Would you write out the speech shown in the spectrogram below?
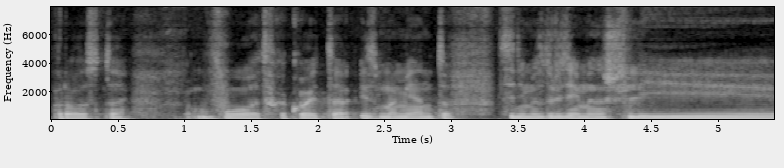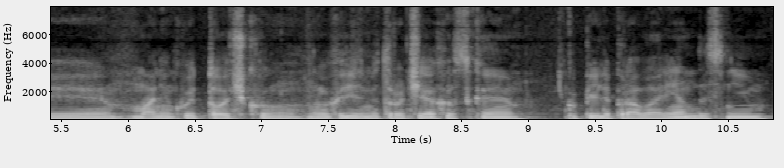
просто. Вот, в какой-то из моментов с одним из друзей мы нашли маленькую точку на выходе из метро Чеховская, купили право аренды с ним.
